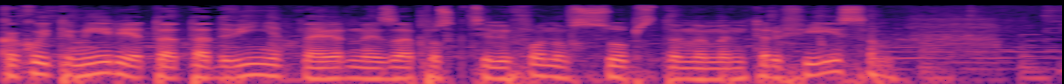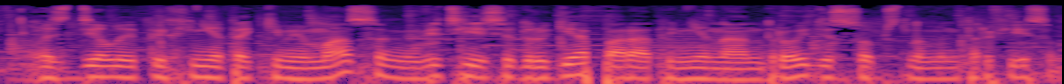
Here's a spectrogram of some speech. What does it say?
какой-то мере это отодвинет, наверное, запуск телефонов с собственным интерфейсом, сделает их не такими массовыми, ведь есть и другие аппараты не на андроиде с собственным интерфейсом.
